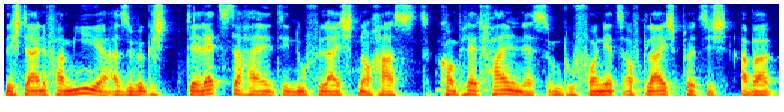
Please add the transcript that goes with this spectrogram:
sich deine Familie, also wirklich der letzte Halt, den du vielleicht noch hast, komplett fallen lässt und du von jetzt auf gleich plötzlich aber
